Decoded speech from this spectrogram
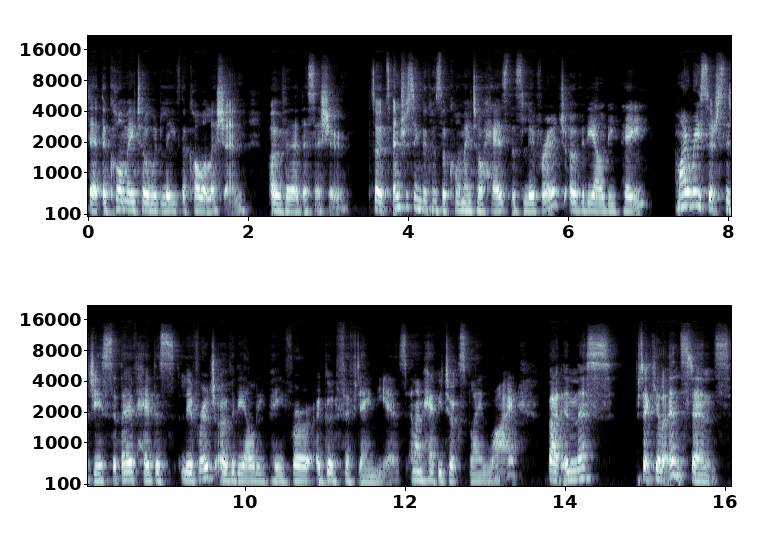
that the Komeito would leave the coalition over this issue. So it's interesting because the Komeito has this leverage over the LDP. My research suggests that they have had this leverage over the LDP for a good 15 years, and I'm happy to explain why. But in this particular instance,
